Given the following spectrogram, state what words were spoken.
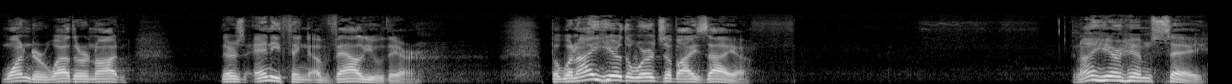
wonder whether or not there's anything of value there. But when I hear the words of Isaiah, and I hear him say,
